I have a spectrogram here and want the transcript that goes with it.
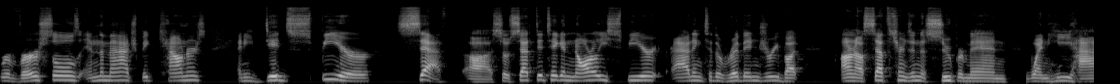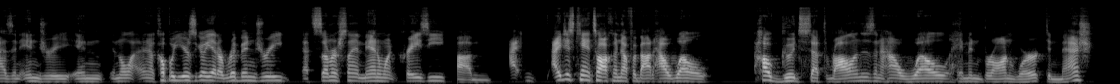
reversals in the match, big counters, and he did spear Seth. Uh, so Seth did take a gnarly spear, adding to the rib injury, but I don't know. Seth turns into Superman when he has an injury. In in, the, in a couple years ago, he had a rib injury at SummerSlam. Man went crazy. Um, I I just can't talk enough about how well, how good Seth Rollins is and how well him and Bron worked and mesh.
